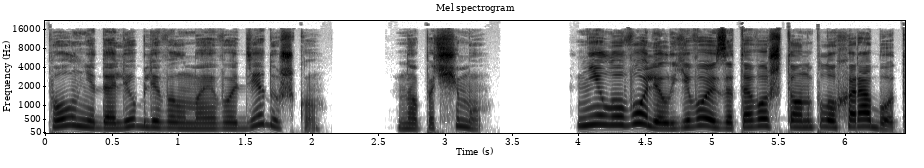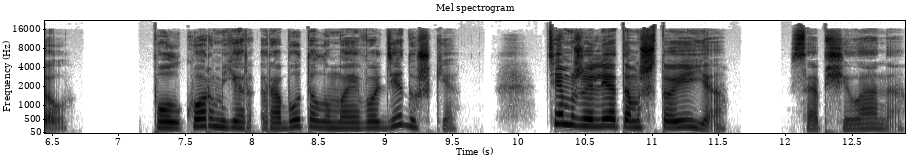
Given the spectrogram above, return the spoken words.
Пол недолюбливал моего дедушку? Но почему? Нил уволил его из-за того, что он плохо работал. Пол Кормьер работал у моего дедушки? Тем же летом, что и я, сообщила она.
